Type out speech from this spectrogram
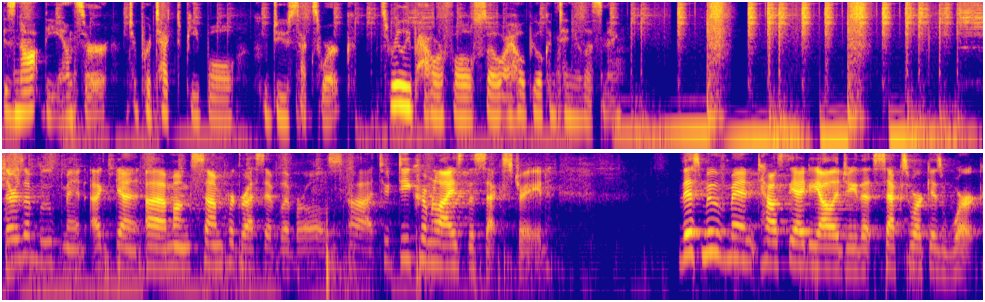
is not the answer to protect people who do sex work. It's really powerful, so I hope you'll continue listening. There's a movement again uh, among some progressive liberals uh, to decriminalize the sex trade. This movement touts the ideology that sex work is work,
